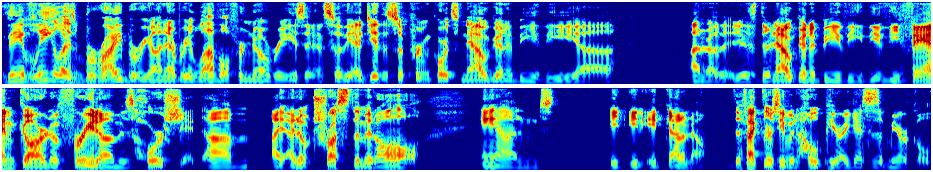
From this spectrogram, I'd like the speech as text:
they have legalized bribery on every level for no reason and so the idea that the supreme court's now going to be the uh i don't know is they're now going to be the, the the vanguard of freedom is horseshit. Um i i don't trust them at all and it, it it i don't know. The fact there's even hope here i guess is a miracle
